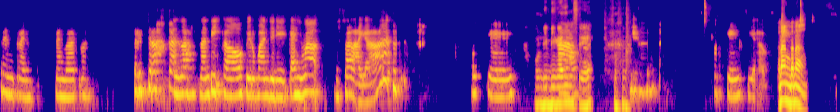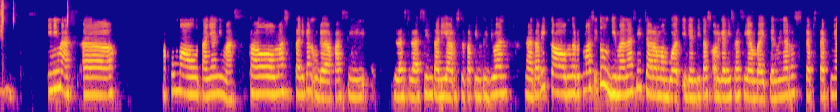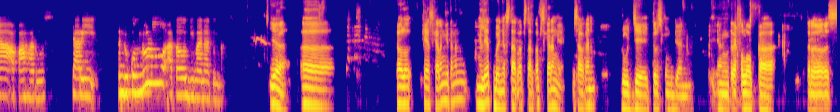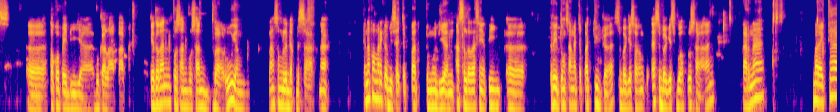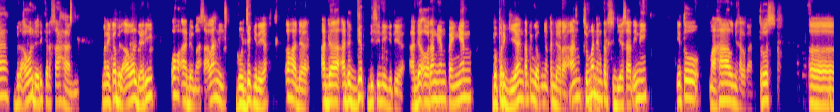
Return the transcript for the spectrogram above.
Keren, keren. Keren banget, Mas. Tercerahkan lah nanti kalau Firman jadi Kahima, bisa lah ya. Oke. okay. Mohon bimbingannya. Mas ya. Oke, okay, siap. Tenang, tenang. Ini Mas, uh, aku mau tanya nih Mas. Kalau Mas tadi kan udah kasih jelas-jelasin tadi harus tetapin tujuan. Nah, tapi kalau menurut Mas itu gimana sih cara membuat identitas organisasi yang baik dan benar? Step-stepnya apa harus cari pendukung dulu atau gimana tuh? Ya, uh, kalau kayak sekarang kita kan ngelihat banyak startup-startup sekarang ya. Misalkan Gojek, terus kemudian yang Traveloka, terus uh, Tokopedia, Bukalapak itu kan perusahaan-perusahaan baru yang langsung meledak besar. Nah, kenapa mereka bisa cepat kemudian akselerasinya ting, uh, terhitung sangat cepat juga sebagai seorang eh sebagai sebuah perusahaan karena mereka berawal dari keresahan. Mereka berawal dari oh ada masalah nih Gojek gitu ya. Oh ada ada ada gap di sini gitu ya. Ada orang yang pengen bepergian tapi nggak punya kendaraan, cuman yang tersedia saat ini itu mahal misalkan. Terus e,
